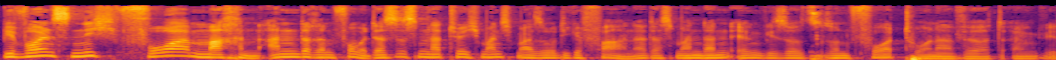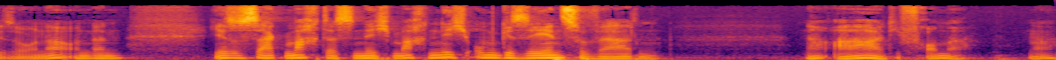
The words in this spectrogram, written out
wir wollen es nicht vormachen, anderen vor. Das ist natürlich manchmal so die Gefahr, ne? dass man dann irgendwie so, so ein Vorturner wird, irgendwie so. Ne? Und dann, Jesus sagt, mach das nicht, mach nicht, um gesehen zu werden. Na, ah, die Fromme. Ne?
